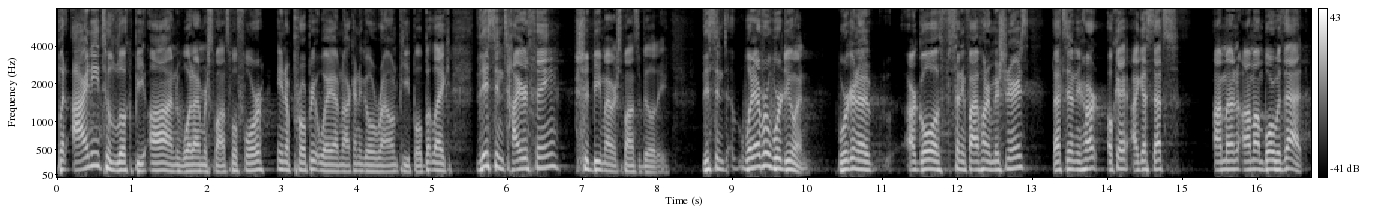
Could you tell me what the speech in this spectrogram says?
But I need to look beyond what I'm responsible for in appropriate way. I'm not going to go around people, but like this entire thing should be my responsibility. This, ent- whatever we're doing, we're going to, our goal of sending 500 missionaries, that's in your heart. Okay. I guess that's, I'm on, I'm on board with that.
